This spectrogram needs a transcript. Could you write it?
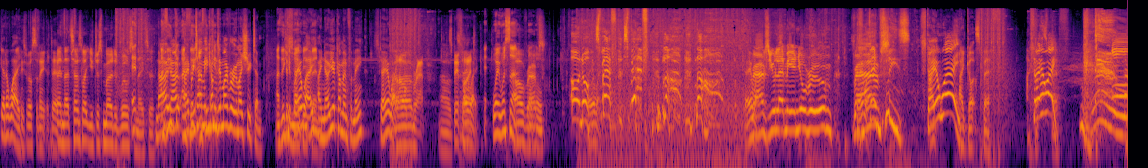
Get away! Is Wilsonator dead? Ben, that sounds like you just murdered Wilsonator. No, think- no. I Every time he comes it- in my room, I shoot him. I think Just it stay might be away. Ben. I know you're coming for me. Stay away. Oh crap! Oh, Spit Stay hide. away. Eh, Wait, what's that? Oh, Ravs. Oh no, Spiff! Spiff! No, no! Stay away. Ravs, you let me in your room. Oh, Ben, please. Stay away. I got Spiff. Stay away. Oh,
